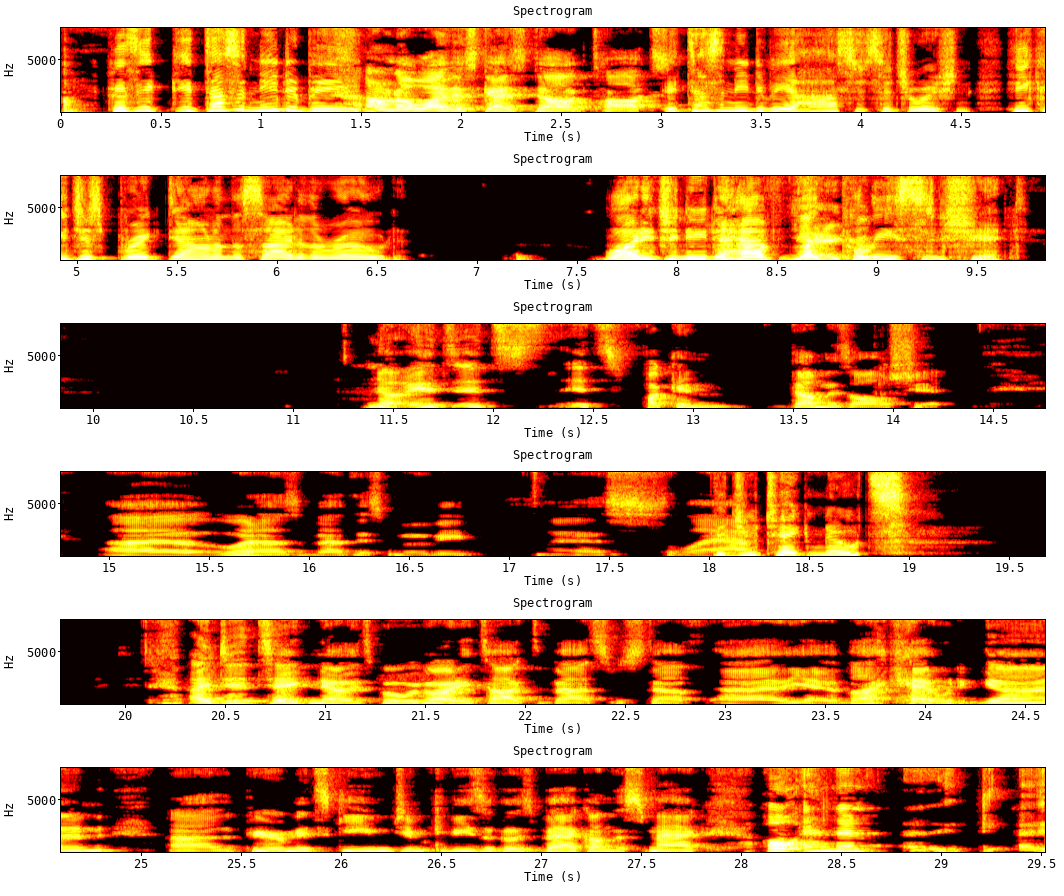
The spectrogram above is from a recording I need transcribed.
Because it, it doesn't need to be I don't know why this guy's dog talks. it doesn't need to be a hostage situation. He could just break down on the side of the road. Why did you need to have Yeah, like it could- police and shit? No, it's it's it's fucking dumb as all shit. Uh, what else about this movie? Uh, slap. Did you take notes? I did take notes, but we've already talked about some stuff. Uh, yeah, the black guy with a gun, uh, the pyramid scheme. Jim Caviezel goes back on the smack. Oh, and then uh,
